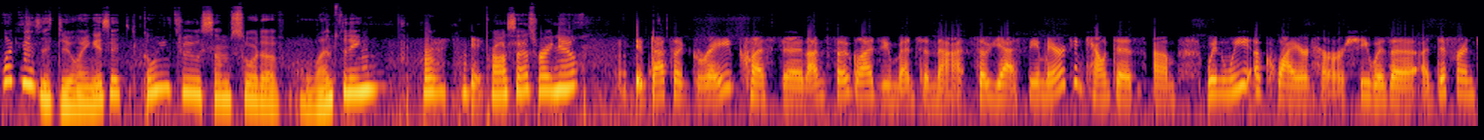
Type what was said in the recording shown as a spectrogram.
What is it doing? Is it going through some sort of lengthening pro- process right now? That's a great question. I'm so glad you mentioned that. So yes, the American Countess. Um, when we acquired her, she was a, a different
